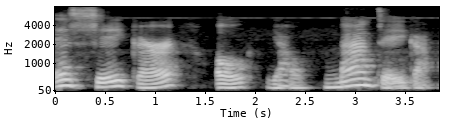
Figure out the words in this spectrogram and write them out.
en zeker ook jouw maanteken.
